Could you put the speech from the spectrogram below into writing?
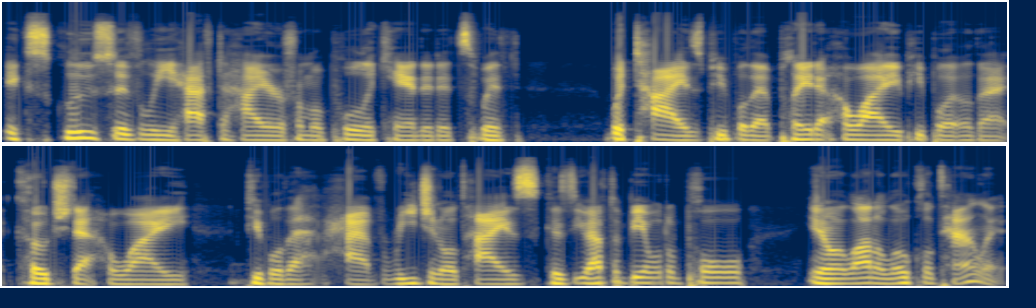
exclusively have to hire from a pool of candidates with with ties, people that played at Hawaii, people that coached at Hawaii, people that have regional ties because you have to be able to pull, you know, a lot of local talent.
